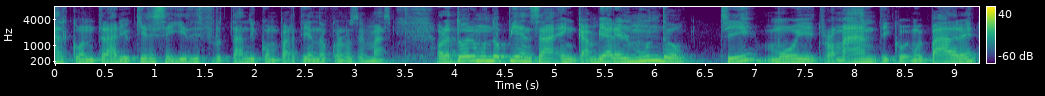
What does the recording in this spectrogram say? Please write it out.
al contrario, quieres seguir disfrutando y compartiendo con los demás. Ahora todo el mundo piensa en cambiar el mundo, ¿sí? Muy romántico y muy padre,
